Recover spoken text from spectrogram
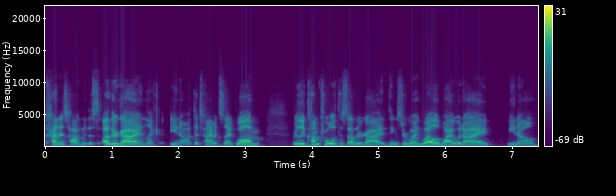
kind of talking to this other guy. And like, you know, at the time it's like, well, I'm really comfortable with this other guy and things are going well. Why would I, you know,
